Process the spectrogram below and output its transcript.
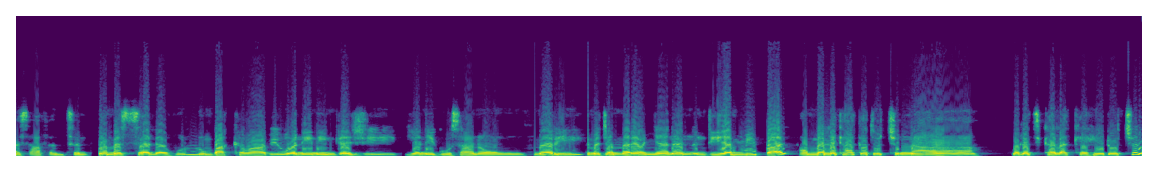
መሳፍንትን የመሰለ ሁሉም በአካባቢው እኔ ነኝ ገዢ፣ የኔ ጎሳ ነው መሪ፣ የመጀመሪያው እኛ ነን እንዲህ የሚባል አመለካከቶችና ፖለቲካል አካሄዶችን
